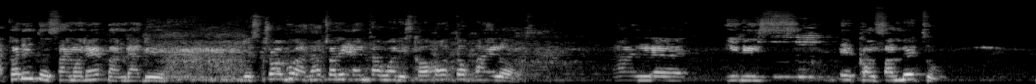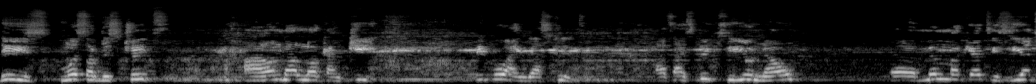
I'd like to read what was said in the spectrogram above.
According to Simon Ekman, that the, the struggle has actually entered what is called autopilot. And uh, it is a confirmatory. These, most of the streets are under lock and key. People are in their street. As I speak to you now, uh, main market is yet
